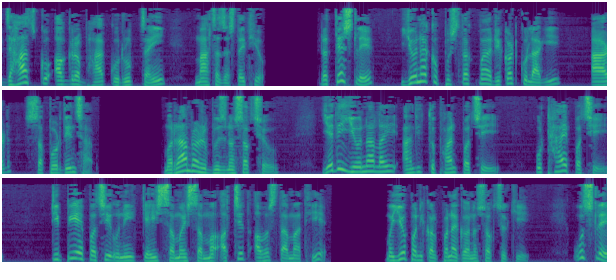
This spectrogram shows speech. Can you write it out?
जहाजको अग्रभागको रूप चाहिँ माछा जस्तै थियो। र त्यसले योनाको पुस्तकमा रेकर्डको लागि आड सपोर्ट दिन्छ। म राम्ररी बुझ्न सक्छु यदि योनालाई आँधी तुफानपछि उठाएपछि टिपिएपछि उनी केही समयसम्म अचेत अवस्थामा थिए म यो पनि कल्पना गर्न सक्छु कि उसले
